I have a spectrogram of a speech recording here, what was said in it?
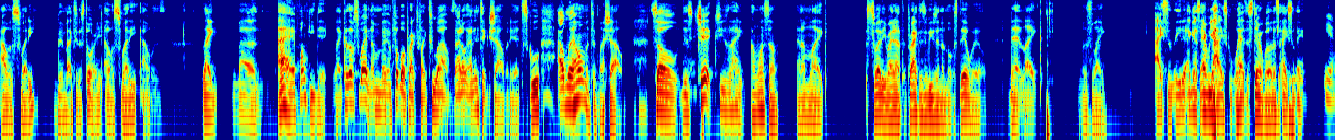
I was sweaty. Going back to the story, I was sweaty. I mm-hmm. was like my. I had funky dick, like, cause I was sweating. I'm in football practice for like two hours. I don't, I didn't take a shower there at the school. I went home and took my shower. So this chick, she's like, I want some, and I'm like, sweaty right after practice. We was in a little stairwell that like was like isolated. I guess every high school has a stairwell that's isolated. yeah.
